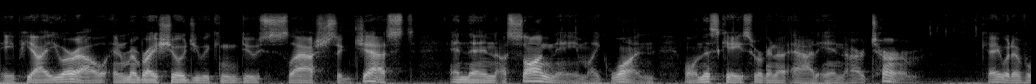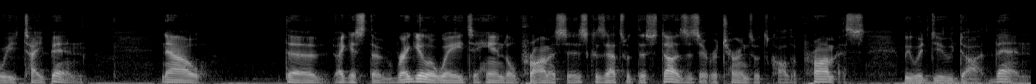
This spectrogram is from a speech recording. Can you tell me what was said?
API URL. And remember I showed you we can do slash suggest and then a song name like one. Well, in this case, we're going to add in our term, okay, whatever we type in. Now, the I guess the regular way to handle promises, because that's what this does, is it returns what's called a promise. We would do dot then.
